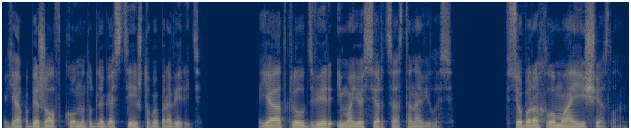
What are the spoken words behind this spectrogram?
Я побежал в комнату для гостей, чтобы проверить. Я открыл дверь, и мое сердце остановилось. Все барахло Майи исчезло.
